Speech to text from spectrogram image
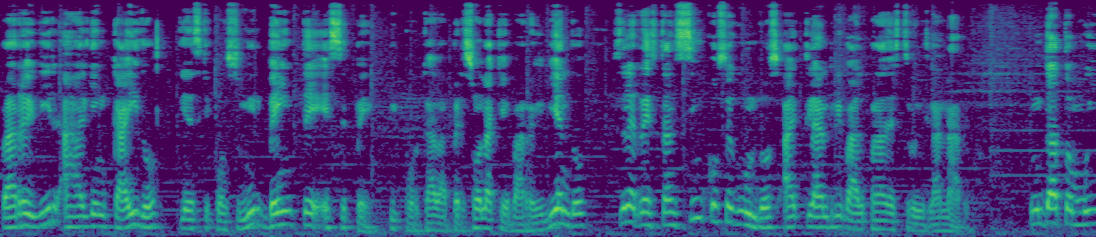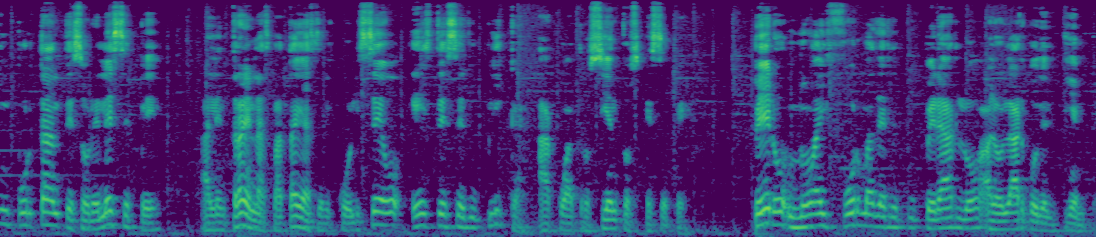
para revivir a alguien caído tienes que consumir 20 SP y por cada persona que va reviviendo se le restan 5 segundos al clan rival para destruir la nave. Un dato muy importante sobre el SP, al entrar en las batallas del Coliseo este se duplica a 400 SP. Pero no hay forma de recuperarlo a lo largo del tiempo.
